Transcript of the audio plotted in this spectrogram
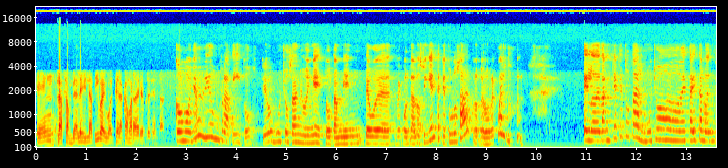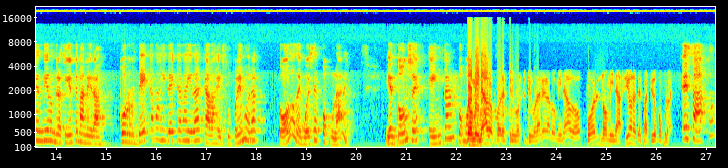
en la Asamblea Legislativa, igual que la Cámara de Representantes. Como yo he vivido un ratito, llevo muchos años en esto, también te voy recordar lo siguiente, que tú lo sabes, pero te lo recuerdo. En lo de banquete total, muchos estadistas lo entendieron de la siguiente manera. Por décadas y décadas y décadas, el Supremo era todo de jueces populares. Y entonces entran poco dominado por el tribunal, el tribunal era dominado por nominaciones del Partido Popular. Exacto,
